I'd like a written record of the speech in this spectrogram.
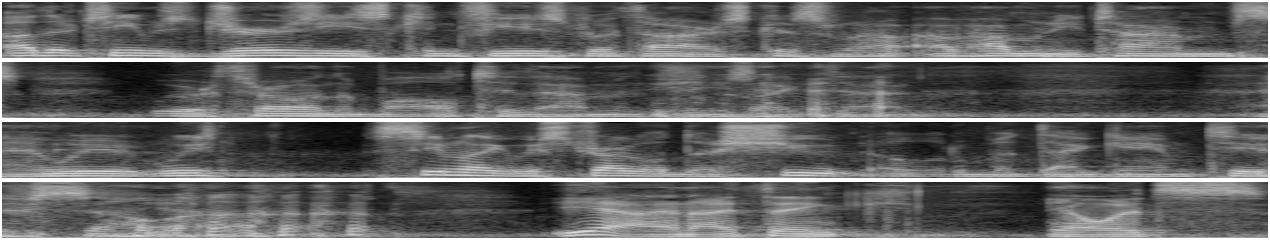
other team's jerseys confused with ours because of how many times we were throwing the ball to them and things like that. And we we seemed like we struggled to shoot a little bit that game too. So yeah, uh, yeah and I think you know it's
